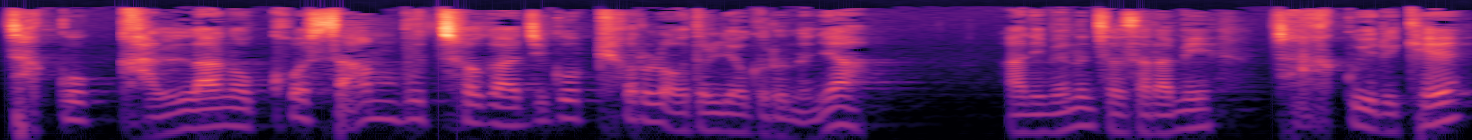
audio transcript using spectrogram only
자꾸 갈라놓고 쌈 붙여가지고 표를 얻으려 그러느냐? 아니면은 저 사람이 자꾸 이렇게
